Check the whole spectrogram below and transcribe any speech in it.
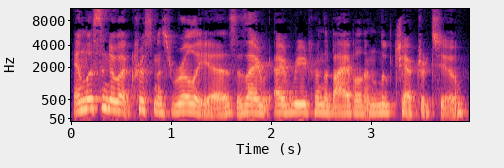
and listen to what Christmas really is as I, I read from the Bible in Luke chapter 2.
